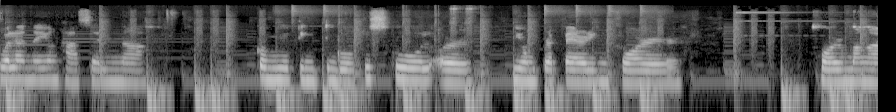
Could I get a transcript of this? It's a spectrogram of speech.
wala na yung hassle na commuting to go to school or yung preparing for for mga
